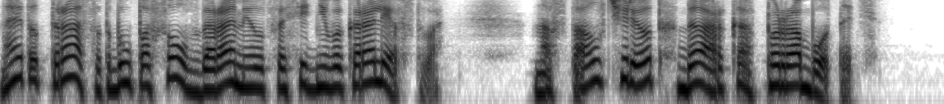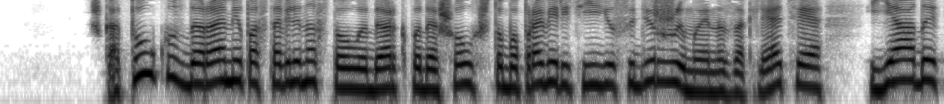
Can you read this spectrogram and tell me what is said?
На этот раз это был посол с дарами от соседнего королевства. Настал черед Дарка поработать. Шкатулку с дарами поставили на стол, и Дарк подошел, чтобы проверить ее содержимое на заклятия, яды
